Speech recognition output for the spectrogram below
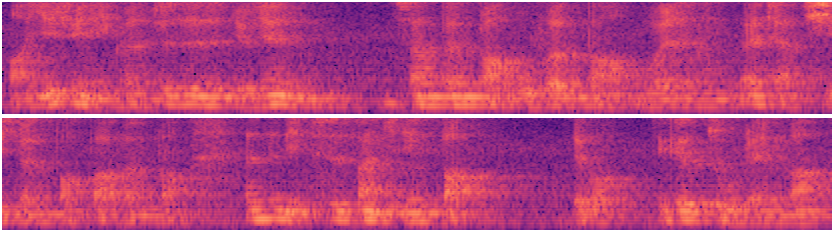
啊，也许你可能就是有些人。三分饱、五分饱，有人爱讲七分饱、八分饱，但是你吃饭一定饱，对不？这个主人嘛，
